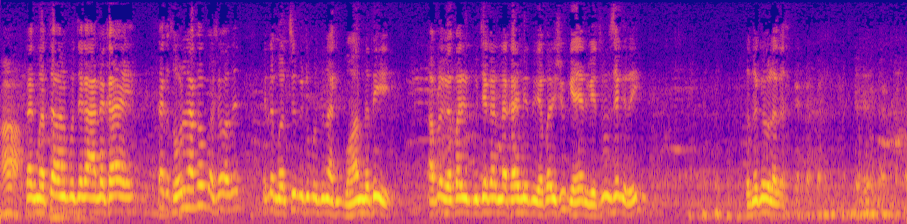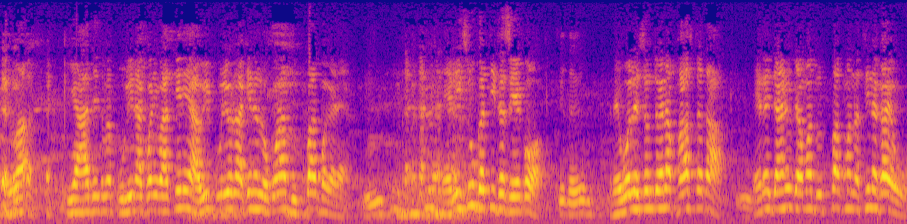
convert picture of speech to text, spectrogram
હા કાંઈક મરચા વાળા પૂછે કે આ નખાય તો કે થોડું નાખો કશો વાંધો નહીં. એટલે મરચું મીઠું બધું નાખી ભાન નથી આપણે વેપારી પૂછે કે નખાય નહીં તો વેપારી શું કહે? વેચવું છે કે નહીં? તમને કેવું લાગે? એ તમે પુલી નાખવાની વાત કરી આવી પુલીઓ નાખીને લોકોના દૂધપાક બગાડ્યા. એની શું ગતિ થશે એ કહો? રેવોલ્યુશન તો એના ફાસ્ટ હતા. એને જાણ્યું કે આમાં દૂધપાકમાં નથી નખાય. એવું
